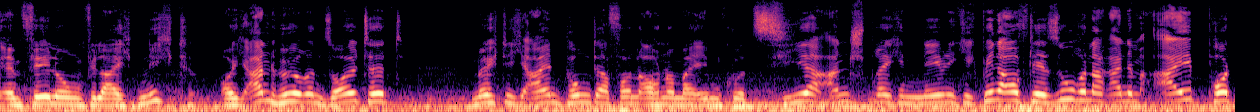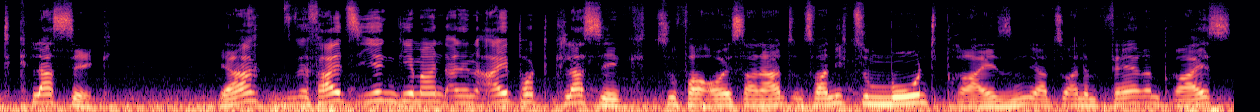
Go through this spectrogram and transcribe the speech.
Empfehlungen vielleicht nicht euch anhören solltet, möchte ich einen Punkt davon auch noch mal eben kurz hier ansprechen, nämlich ich bin auf der Suche nach einem iPod Classic. Ja, falls irgendjemand einen iPod Classic zu veräußern hat, und zwar nicht zu Mondpreisen, ja, zu einem fairen Preis,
